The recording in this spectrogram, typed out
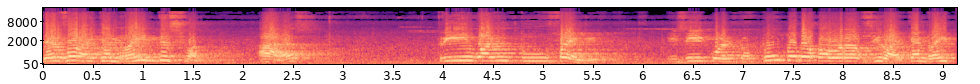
Therefore, I can write this one as 3125 is equal to 2 to the power of 0. I can write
